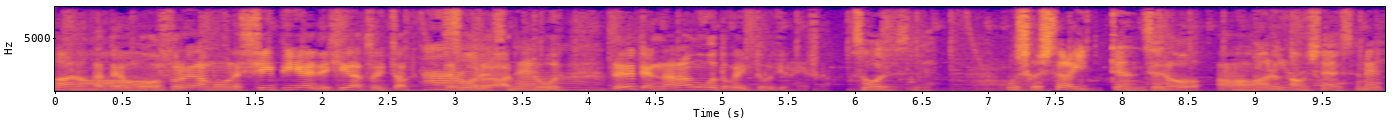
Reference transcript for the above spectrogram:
ああのー、だってもうそれはもうね CPI で火がついちゃってるからそうですね。0.75とか言ってるじゃないですか。そうですねもしかしたら1.0もあるかもしれないですよね。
